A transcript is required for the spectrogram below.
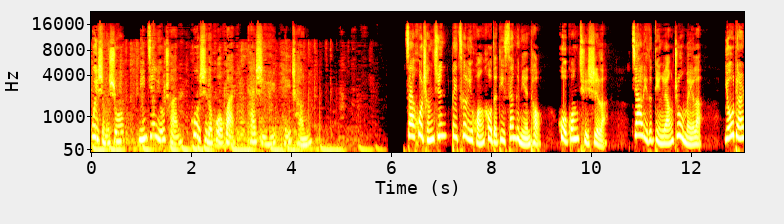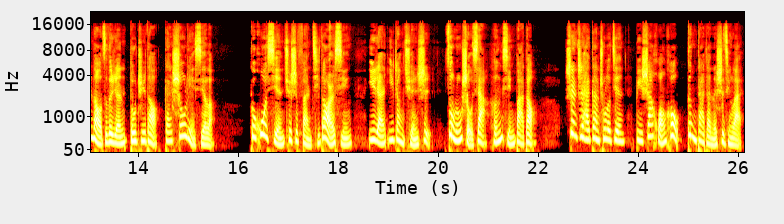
为什么说民间流传霍氏的祸患开始于裴成？在霍成君被册立皇后的第三个年头，霍光去世了，家里的顶梁柱没了，有点脑子的人都知道该收敛些了。可霍显却是反其道而行，依然依仗权势，纵容手下横行霸道，甚至还干出了件。比杀皇后更大胆的事情来，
